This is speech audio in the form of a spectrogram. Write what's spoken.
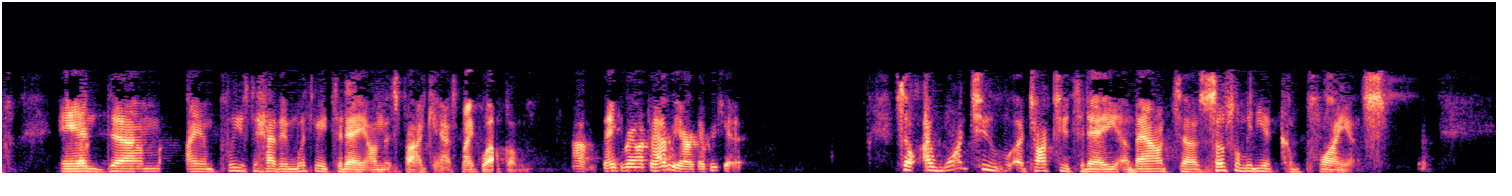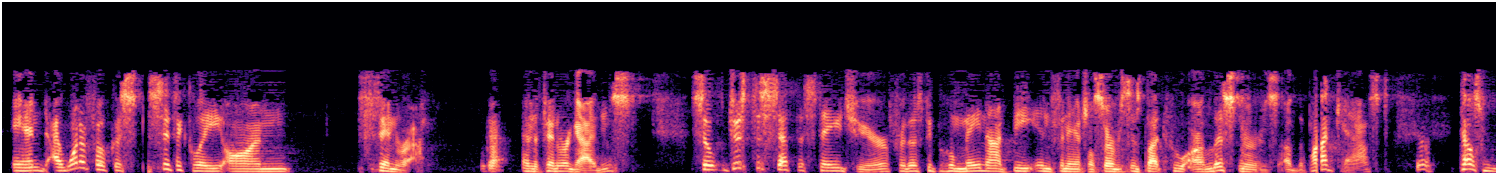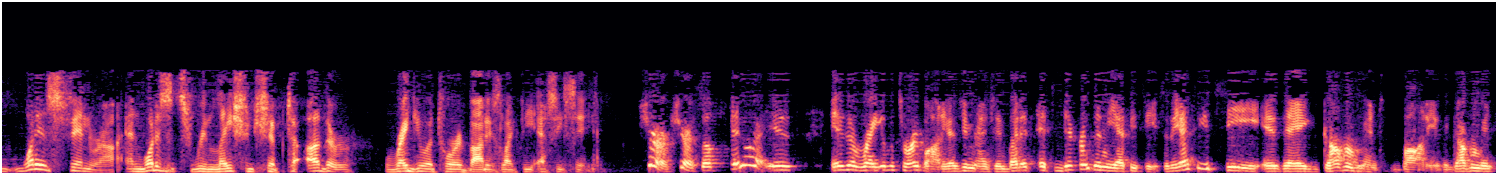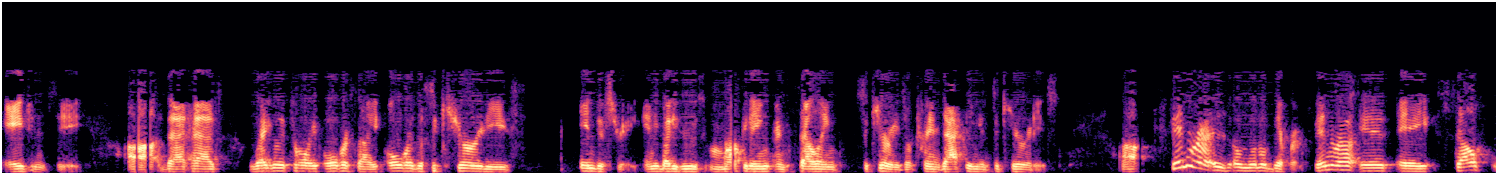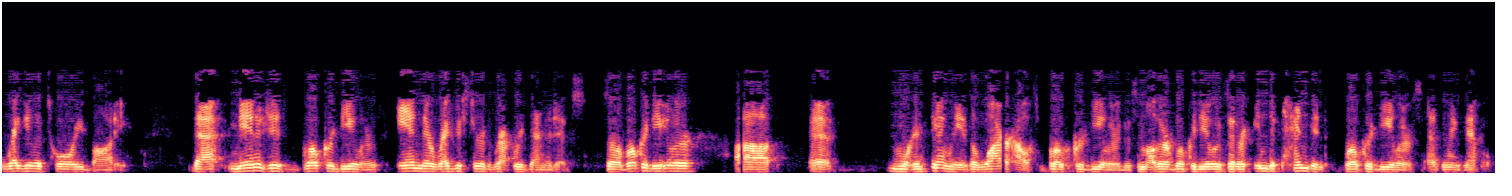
And um, I am pleased to have him with me today on this podcast. Mike, welcome. Uh, thank you very much for having me, Eric. I appreciate it. So I want to uh, talk to you today about uh, social media compliance. And I want to focus specifically on FINRA okay. and the FINRA guidance. So just to set the stage here for those people who may not be in financial services but who are listeners of the podcast, sure. tell us what is FINRA and what is its relationship to other regulatory bodies like the SEC? Sure, sure. So FINRA is is a regulatory body, as you mentioned, but it, it's different than the SEC. So the SEC is a government body, is a government agency uh, that has regulatory oversight over the securities industry, anybody who's marketing and selling securities or transacting in securities. Uh, FINRA is a little different. FINRA is a self-regulatory body that manages broker-dealers and their registered representatives. So a broker-dealer uh, at Morgan Stanley is a wirehouse broker-dealer. There's some other broker-dealers that are independent broker-dealers, as an example.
